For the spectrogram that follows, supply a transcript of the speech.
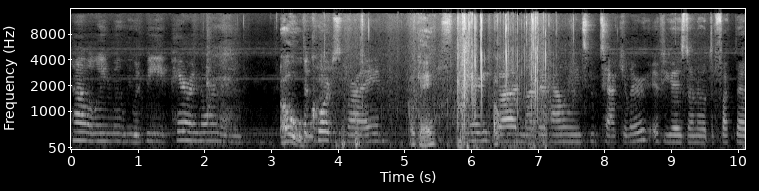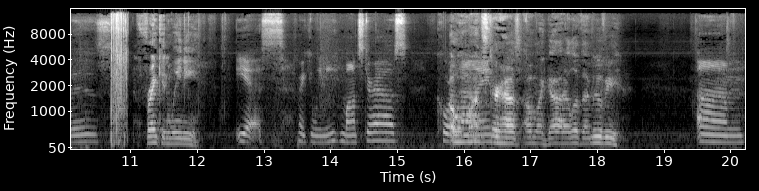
Halloween movie would be Paranorman, oh, The Corpse Bride, okay. Mary Oh. Godmother Halloween Spectacular. If you guys don't know what the fuck that is, Frank and Frankenweenie. yes, Frankie Weenie, Monster House, Oh, Monster House. Oh my god, I love that movie. Um,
